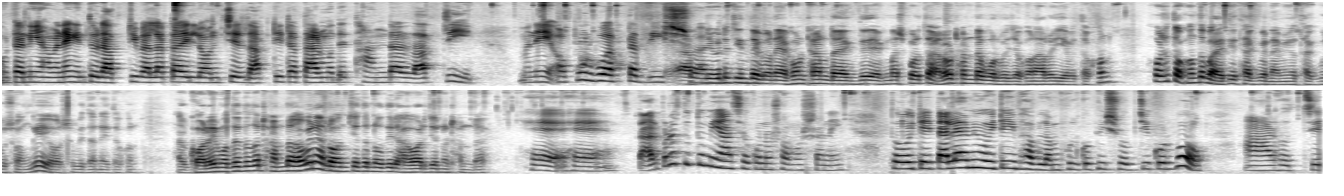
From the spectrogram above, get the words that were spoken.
ওটা নিয়ে হবে না কিন্তু রাত্রিবেলাটাই লঞ্চের রাত্রিটা তার মধ্যে ঠান্ডার রাত্রি মানে অপূর্ব একটা দৃশ্য আপনি ওটা চিন্তা করেন এখন ঠান্ডা এক এক মাস পরে তো আরও ঠান্ডা পড়বে যখন আরও ইয়ে হবে তখন অবশ্য তখন তো বাড়িতেই থাকবেন আমিও থাকব সঙ্গে অসুবিধা নেই তখন। আর ঘরের মধ্যে তো তো ঠান্ডা হবে না লঞ্চে তো নদীর হাওয়ার জন্য ঠান্ডা। হ্যাঁ হ্যাঁ। তারপরে তো তুমি আছো কোনো সমস্যা নেই। তো ওইটাই তাহলে আমি ওইটাই ভাবলাম ফুলকপির সবজি করব আর হচ্ছে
